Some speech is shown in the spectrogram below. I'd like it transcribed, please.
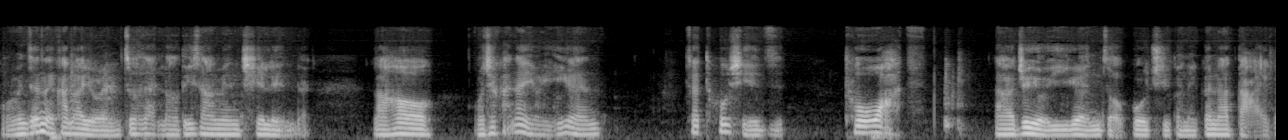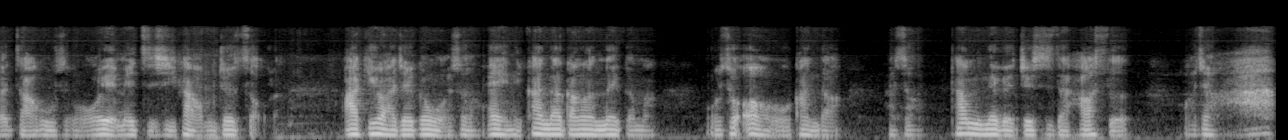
我们真的看到有人坐在楼梯上面 chilling 的，然后我就看到有一个人在脱鞋子、脱袜子。然后就有一个人走过去，可能跟他打一个招呼什么，我也没仔细看，我们就走了。阿 Q 啊就跟我说：“哎、你看到刚刚那个吗？”我说：“哦，我看到。”他说：“他们那个就是在 hustle。”我就啊，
